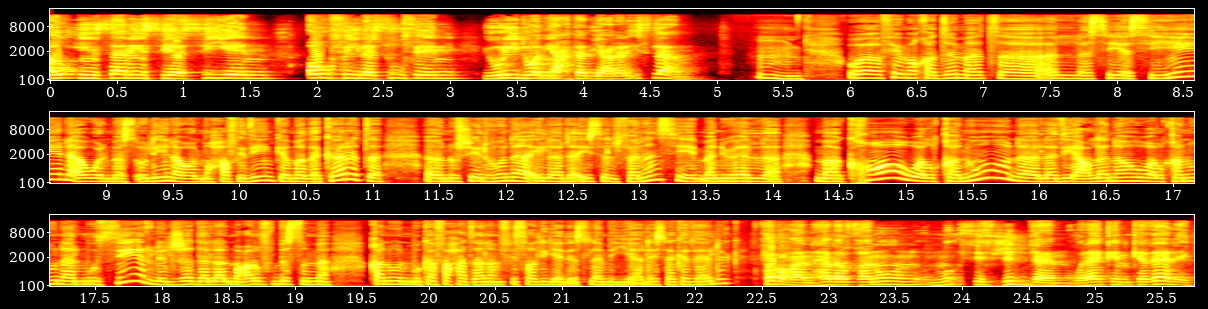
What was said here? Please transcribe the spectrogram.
أو إنسان سياسي أو فيلسوف يريد أن يعتدي على الإسلام. وفي مقدمة السياسيين أو المسؤولين أو المحافظين كما ذكرت نشير هنا إلى الرئيس الفرنسي مانويل ماكرون والقانون الذي أعلنه هو القانون المثير للجدل المعروف باسم قانون مكافحة الانفصالية الإسلامية. أليس كذلك؟ طبعا هذا القانون مؤسف جدا ولكن كذلك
